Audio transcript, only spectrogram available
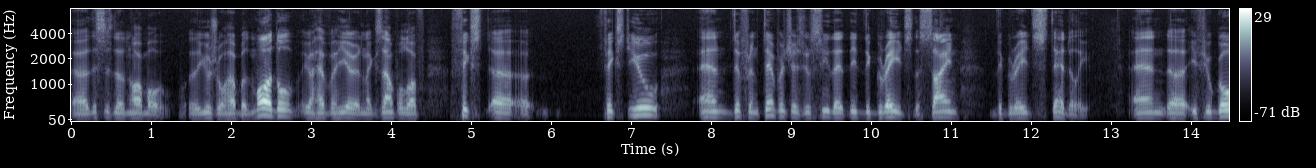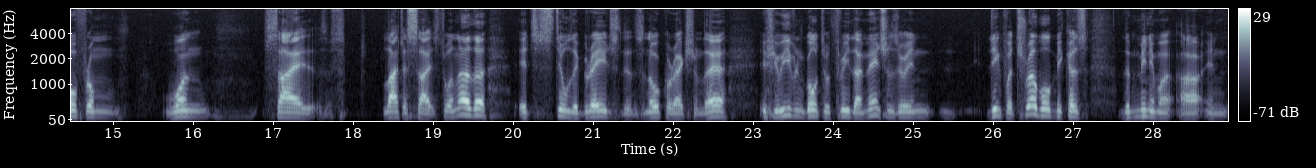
Uh, this is the normal, the usual Hubbard model. You have here an example of fixed, uh, uh, fixed U and different temperatures. You see that it degrades, the sign degrades steadily. And uh, if you go from one size, lattice size to another, it still degrades, there's no correction there. If you even go to three dimensions, you're in deeper trouble because the minima are in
